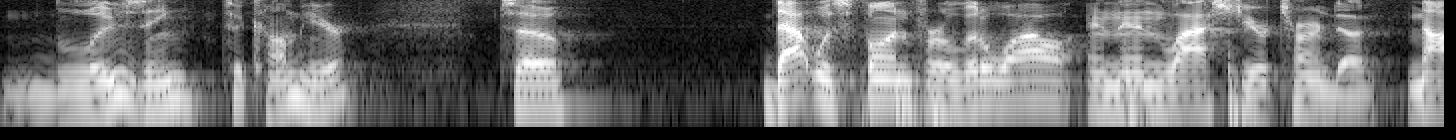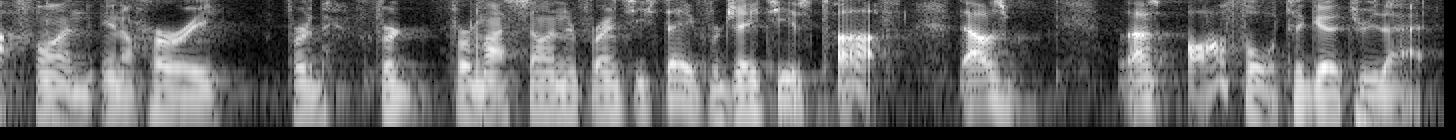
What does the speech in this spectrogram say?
losing to come here. So that was fun for a little while. And then last year turned to not fun in a hurry for, for, for my son and for NC State. For JT, it's tough. That was, that was awful to go through that.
